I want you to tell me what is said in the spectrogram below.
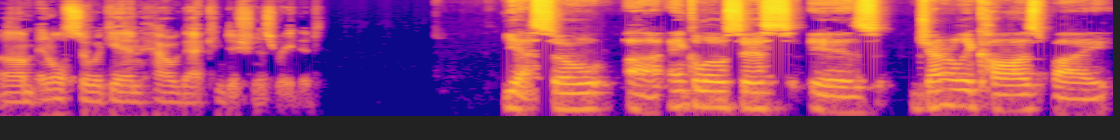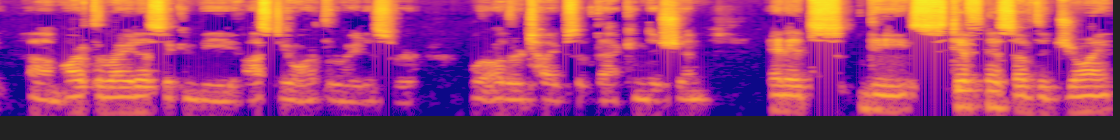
um, and also again how that condition is rated. Yeah, so uh, ankylosis is generally caused by um, arthritis. It can be osteoarthritis or, or other types of that condition. And it's the stiffness of the joint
